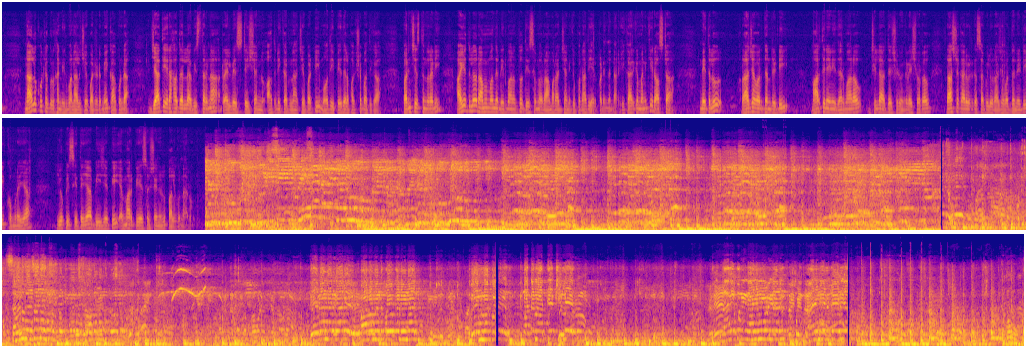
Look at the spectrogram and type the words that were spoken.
నాలుగు కోట్ల గృహ నిర్మాణాలు చేపట్టడమే కాకుండా జాతీయ రహదారుల విస్తరణ రైల్వే స్టేషన్ ఆధునీకరణ చేపట్టి మోదీ పేదల పక్షపాతిగా పనిచేస్తున్నారని అయోధ్యలో రామమందిర నిర్మాణంతో దేశంలో రామరాజ్యానికి పునాది ఏర్పడిందన్నారు. ఈ కార్యక్రమానికి రాష్ట్ర నేతలు రాజవర్ధన్ రెడ్డి మార్తినేని ధర్మారావు జిల్లా అధ్యక్షుడు వెంకటేశ్వరరావు రాష్ట్ర కార్యవర్గ సభ్యులు Rajavardhan Reddy Komaraiah UP Seethaiah BJP MRPS శ్రేణులు పాల్గొన్నారు. సౌండ్ పెంచండి. దేవేందర్ గారు పార్లమెంట్ కో కన్వీనర్ వేముల పట్టణ అధ్యక్షులు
